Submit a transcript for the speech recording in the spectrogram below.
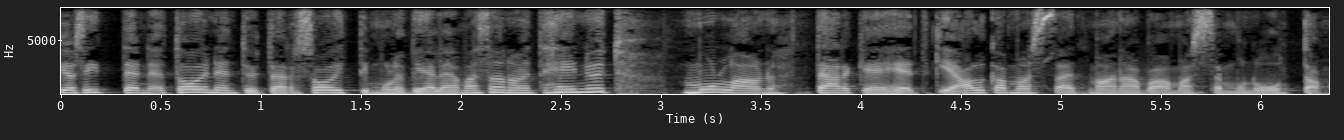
ja sitten toinen tytär soitti mulle vielä ja mä sanoin, että hei nyt, mulla on tärkeä hetki alkamassa, että mä oon avaamassa mun uutta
